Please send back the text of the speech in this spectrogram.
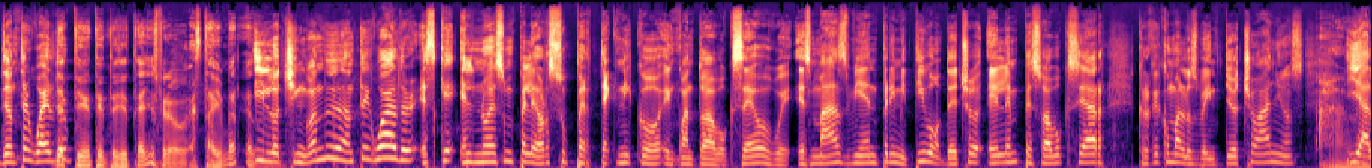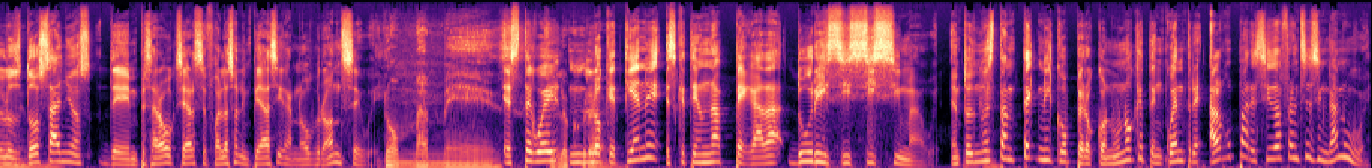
Deontay Ya Wilder tiene 37 años, pero está bien vergas. Y lo chingón de Dante Wilder es que él no es un peleador súper técnico en cuanto a boxeo, güey. Es más bien primitivo. De hecho, él empezó a boxear creo que como a los 28 años. Ah, y a los dos años de empezar a boxear se fue a las Olimpiadas y ganó bronce, güey. No mames. Este güey lo que tiene es que tiene una pegada durisísima, güey. Entonces no es tan técnico, pero con uno que te encuentre algo parecido a Francis Ngannou, güey.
